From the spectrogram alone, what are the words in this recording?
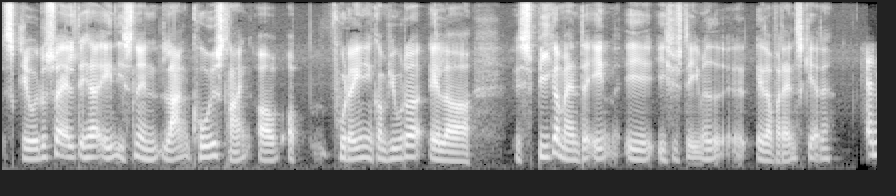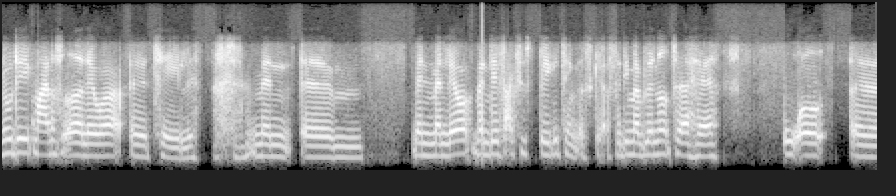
Skriver du så alt det her ind i sådan en lang kodestreng og, og putter ind i en computer, eller speaker man det ind i, i systemet, øh, eller hvordan sker det? Nu er det ikke mig, der sidder og laver øh, tale, men, øh, men, man laver, men det er faktisk begge ting, der sker, fordi man bliver nødt til at have ordet øh,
